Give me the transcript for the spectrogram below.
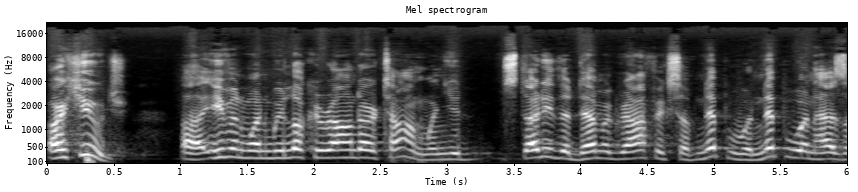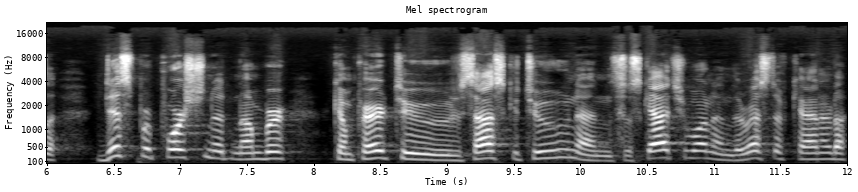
are huge. Uh, even when we look around our town, when you study the demographics of Nipawin, Nipawin has a disproportionate number compared to Saskatoon and Saskatchewan and the rest of Canada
